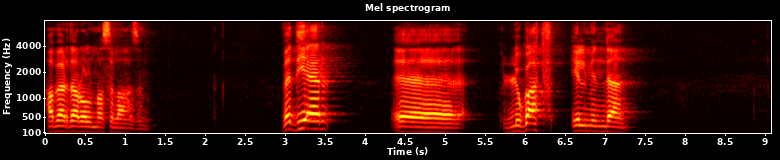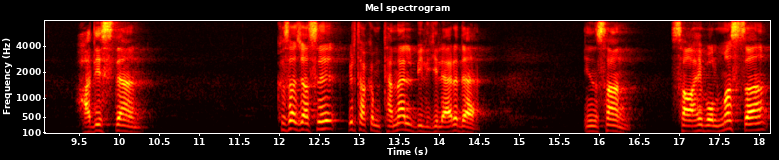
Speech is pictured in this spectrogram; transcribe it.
haberdar olması lazım. Ve diğer e, lügat ilminden, hadisten, kısacası bir takım temel bilgileri de insan sahip olmazsa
